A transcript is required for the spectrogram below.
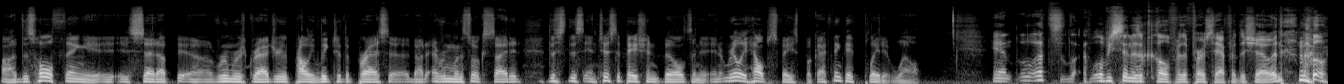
Uh, this whole thing is, is set up. Uh, rumors gradually probably leaked to the press uh, about everyone is so excited. This this anticipation builds and it, and it really helps Facebook. I think they've played it well. And let's we'll be cynical for the first half of the show, and then we'll,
